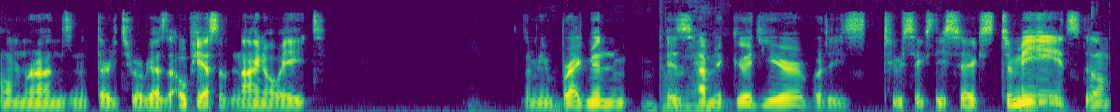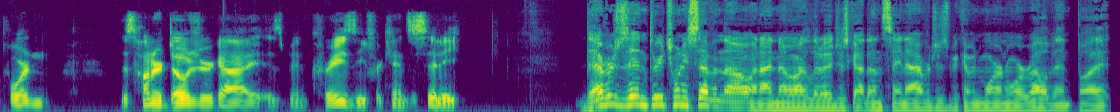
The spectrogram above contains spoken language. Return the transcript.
home runs and the 32 RBIs, the OPS of 908. I mean, Bregman is having a good year, but he's 266. To me, it's still important. This Hunter Dozier guy has been crazy for Kansas City. Devers is hitting 327 though, and I know I literally just got done saying average is becoming more and more relevant, but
